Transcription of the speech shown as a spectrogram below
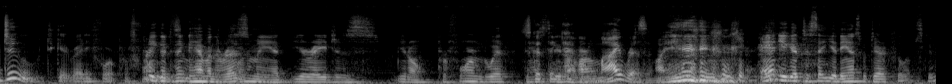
do to get ready for a performance. Pretty good thing to have on the resume at your age is, you know, performed with. It's a good thing to have of on my resume. and you get to say you danced with Derek Phillips too.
